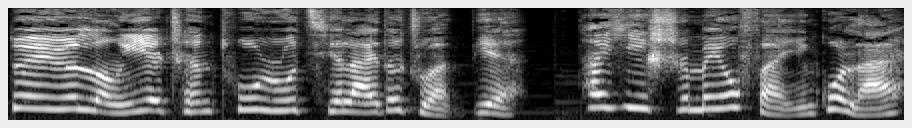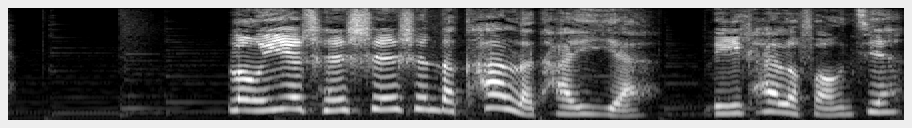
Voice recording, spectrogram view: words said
对于冷夜晨突如其来的转变，他一时没有反应过来。冷夜晨深深的看了他一眼，离开了房间。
